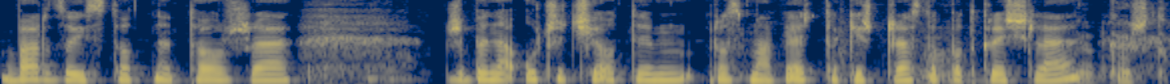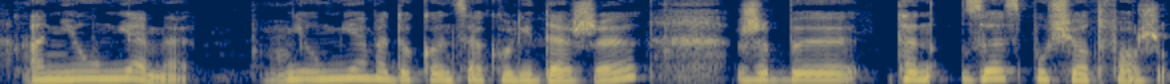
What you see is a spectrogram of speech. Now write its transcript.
bardzo istotne to, że żeby nauczyć się o tym rozmawiać, tak jeszcze raz to podkreślę, a nie umiemy. Nie umiemy do końca jako liderzy, żeby ten zespół się otworzył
